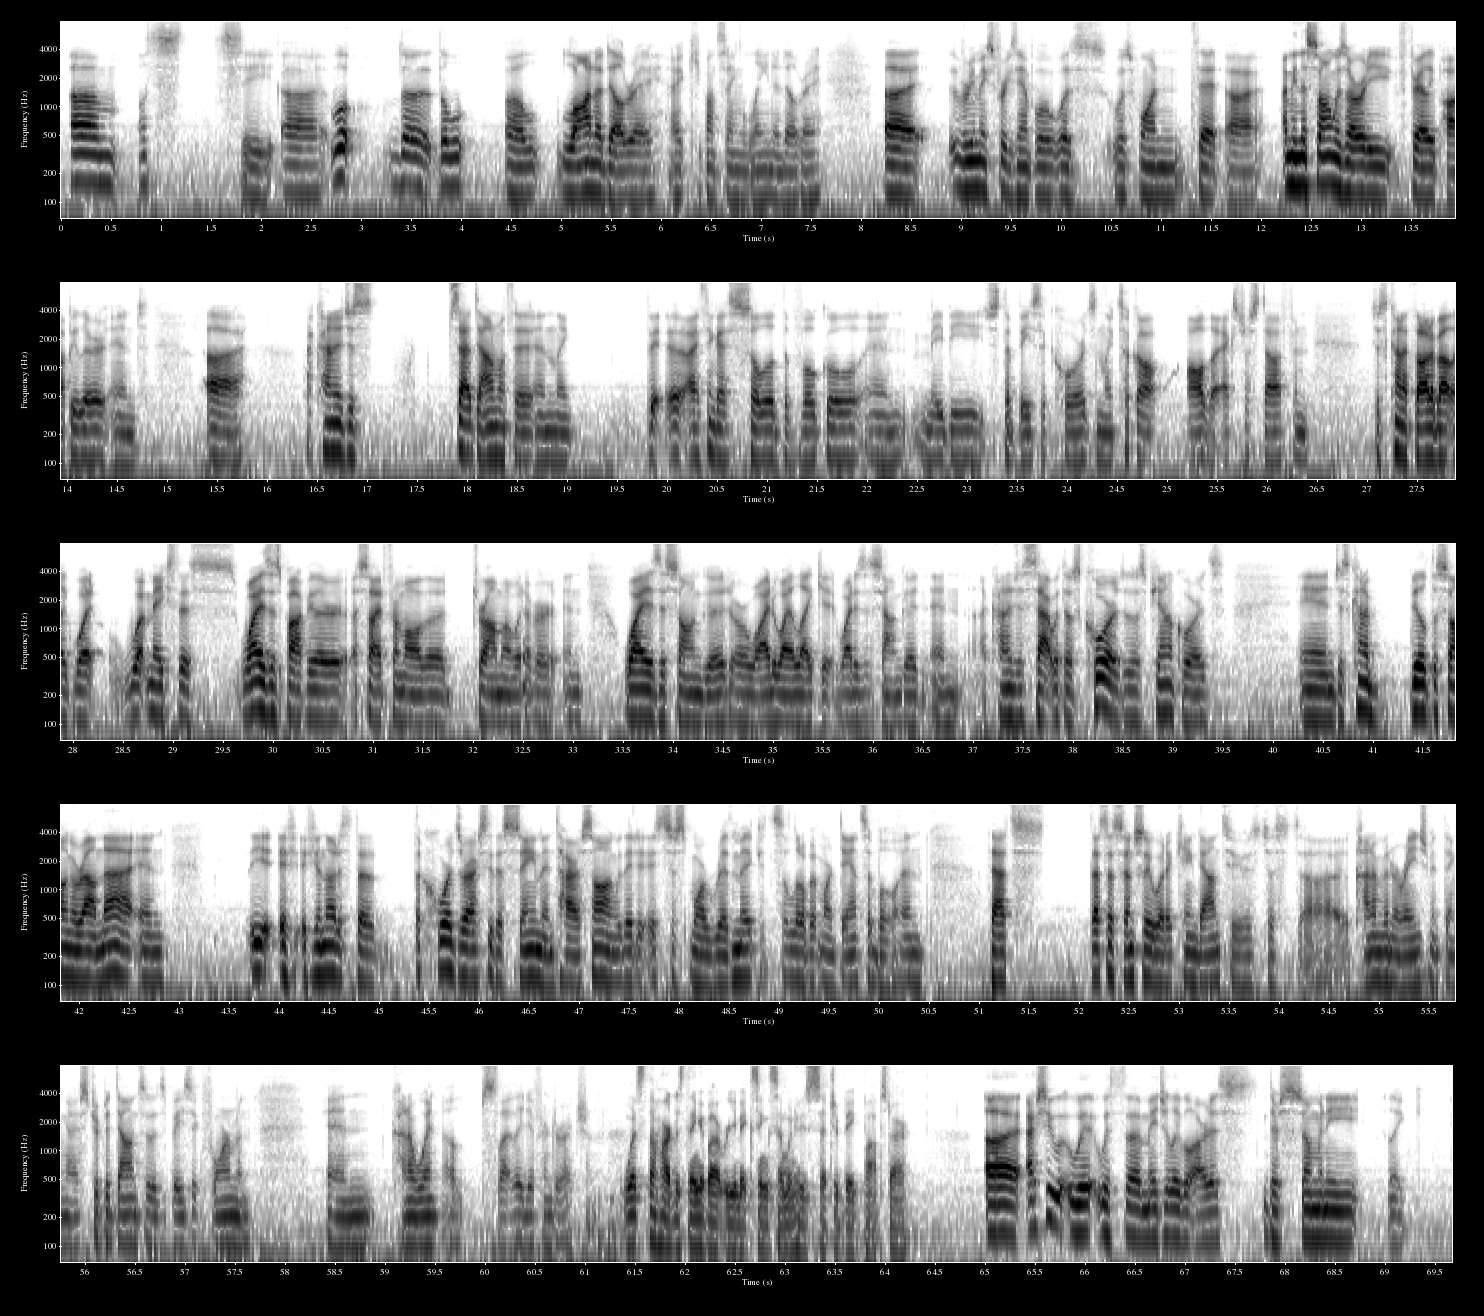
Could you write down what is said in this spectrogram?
Um, let's see. Uh, well, the the uh, Lana Del Rey. I keep on saying Lana Del Rey. Uh, remix, for example, was was one that uh, I mean the song was already fairly popular, and uh, I kind of just sat down with it and like uh, I think I soloed the vocal and maybe just the basic chords and like took out all the extra stuff and just kind of thought about like what what makes this why is this popular aside from all the drama whatever and why is this song good or why do I like it? Why does it sound good? And I kind of just sat with those chords those piano chords and just kind of built the song around that. And if if you'll notice the the chords are actually the same the entire song but it, it's just more rhythmic it's a little bit more danceable and that's that's essentially what it came down to is just uh, kind of an arrangement thing i stripped it down to its basic form and and kind of went a slightly different direction What's the hardest thing about remixing someone who's such a big pop star? Uh, actually, w- with with uh, major label artists, there's so many like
